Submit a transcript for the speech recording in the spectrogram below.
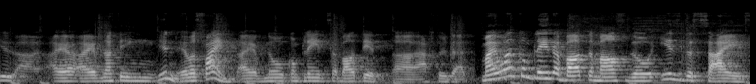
I, I have nothing, you know, it was fine. I have no complaints about it uh, after that. My one complaint about the mouse though is the size.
